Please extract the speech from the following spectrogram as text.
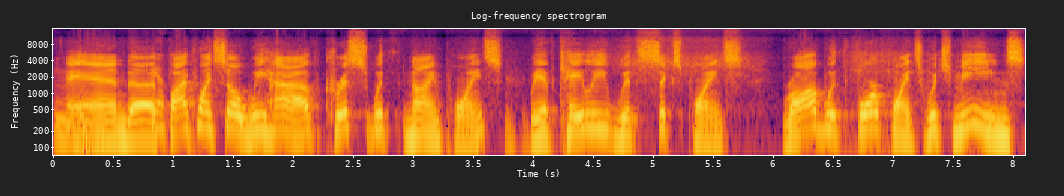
And uh, five points. So we have Chris with nine points. We have Kaylee with six points. Rob with four points, which means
